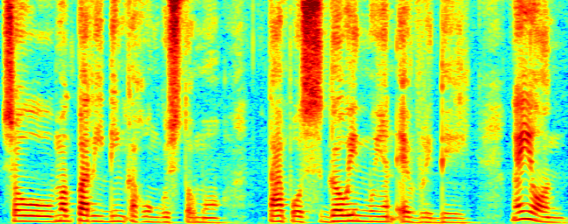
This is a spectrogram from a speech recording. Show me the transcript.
So, magpa-reading ka kung gusto mo. Tapos, gawin mo yan everyday. Ngayon,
